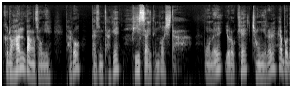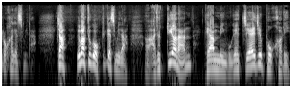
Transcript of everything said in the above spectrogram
그러한 방송이 바로 배순탁의 B side인 것이다. 오늘 이렇게 정리를 해보도록 하겠습니다. 자, 음악 두 곡 듣겠습니다. 어, 아주 뛰어난 대한민국의 재즈 보컬이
